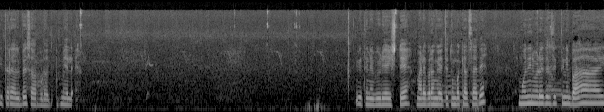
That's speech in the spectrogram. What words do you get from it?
ಈ ಥರ ಅಲ್ಬೆ ಸಾರು ಬಿಡೋದು ಮೇಲೆ. ಇವತ್ತಿನ ವಿಡಿಯೋ ಇಷ್ಟೇ. ಮಳೆ ಬರೋಂಗೈತೆ ತುಂಬ ಕೆಲಸ ಇದೆ. ಮುಂದಿನ ವಿಡಿಯೋದಲ್ಲಿ ಸಿಗ್ತೀನಿ. ಬಾಯ್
